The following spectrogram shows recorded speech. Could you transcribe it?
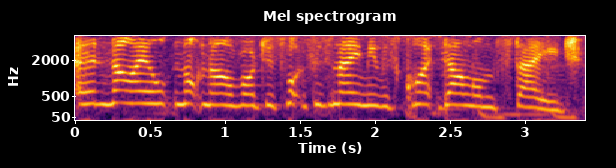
uh, Nile, not Nile Rogers, what's his name? He was quite dull on stage.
